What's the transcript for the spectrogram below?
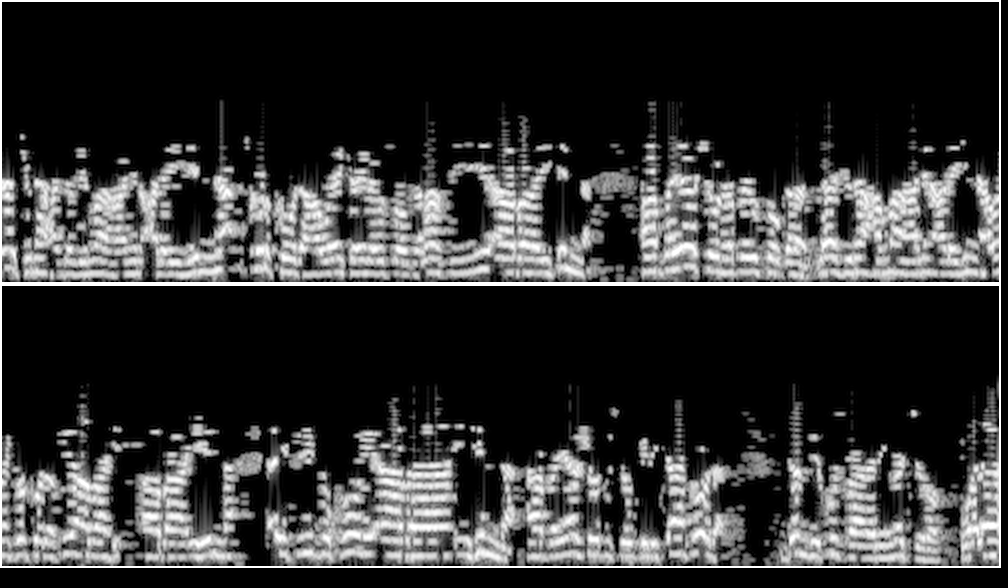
laa junaaxa dambi ma ahaanin calayhina korkooda haweenka inay u soo galaan fii aabaa'ihinna aabbayaashood hadday u soo galaan laa junaaxa ma ahaanin calayhina haweenka korkooda fii aabaa'ihinna dembi ku saarani ma jiro. Walaa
